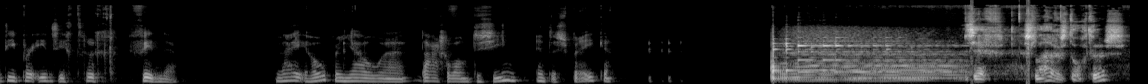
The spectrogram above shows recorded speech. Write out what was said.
dieper inzicht terugvinden. Wij hopen jou daar gewoon te zien en te spreken. Zeg, slagersdochters,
